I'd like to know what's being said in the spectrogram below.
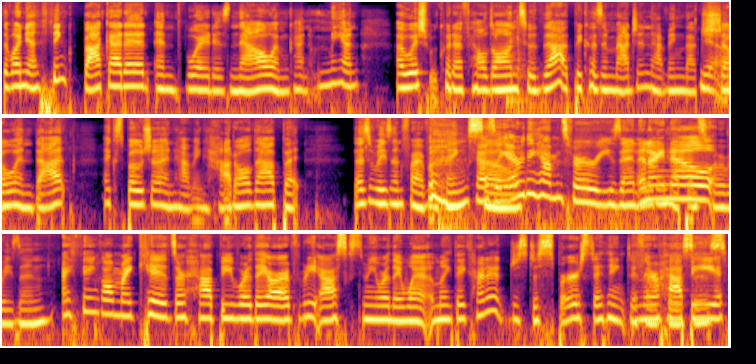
the when I think back at it and where it is now, I'm kind of man. I wish we could have held on to that because imagine having that Yeah. show and that exposure and having had all that, but there's a reason for everything. so like everything happens for a reason and i know for a reason. I think all my kids are happy where they are. Everybody asks me where they went. I'm like, they kind of just dispersed, I think, and they're Different happy places.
